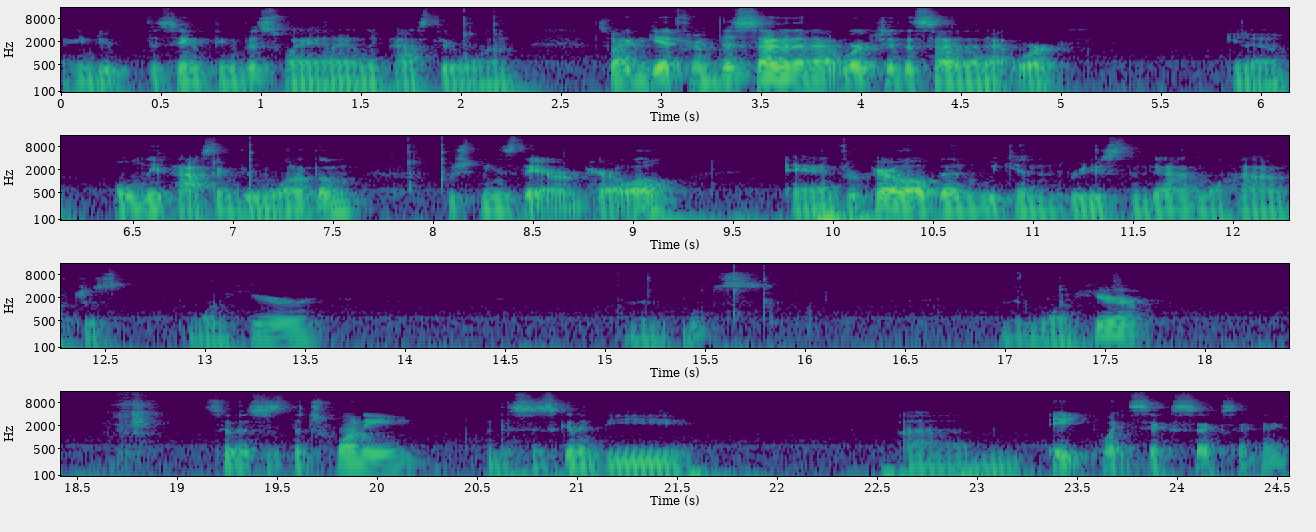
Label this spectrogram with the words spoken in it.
I can do the same thing this way, and I only pass through one. So I can get from this side of the network to this side of the network, you know, only passing through one of them, which means they are in parallel. And for parallel, then we can reduce them down. And we'll have just one here, and then, whoops, and then one here. So this is the 20. This is going to be um, 8.66, I think,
